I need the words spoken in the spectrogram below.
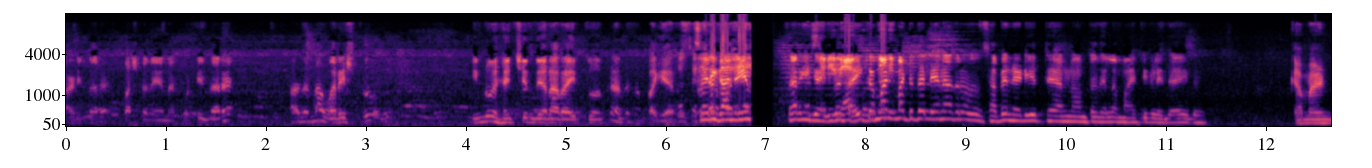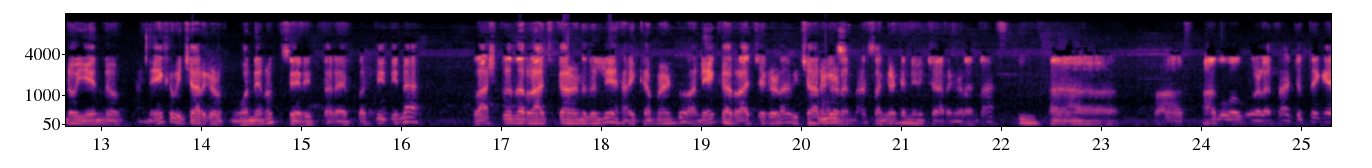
ಮಾಡಿದ್ದಾರೆ ಸ್ಪಷ್ಟನೆಯನ್ನ ಕೊಟ್ಟಿದ್ದಾರೆ. ಅದನ್ನ ವರಿಷ್ಠರು ಇನ್ನೂ ಹೆಚ್ಚಿನ ಏನಾರ ಇತ್ತು ಅಂತ ಅದನ್ನ ಬಗೆಹರಿಸ್ತಾರೆ. ಸರ್ ಈಗ ಹೈಕಮಾಂಡ್ ಮಟ್ಟದಲ್ಲಿ ಏನಾದ್ರೂ ಸಭೆ ನಡೆಯುತ್ತೆ ಅನ್ನುವಂಥದ್ದೆಲ್ಲ ಮಾಹಿತಿಗಳಿದೆ ಇದು? ಕಮಾಂಡು ಏನು ಅನೇಕ ವಿಚಾರಗಳು ಮೊನ್ನೆನೂ ಸೇರಿರ್ತಾರೆ. ಪ್ರತಿದಿನ ರಾಷ್ಟ್ರದ ರಾಜಕಾರಣದಲ್ಲಿ ಹೈಕಮಾಂಡ್ ಅನೇಕ ರಾಜ್ಯಗಳ ವಿಚಾರಗಳನ್ನ ಸಂಘಟನೆ ವಿಚಾರಗಳನ್ನ ಆ, ಆಗು ಹೋಗುಗಳನ್ನ ಜೊತೆಗೆ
